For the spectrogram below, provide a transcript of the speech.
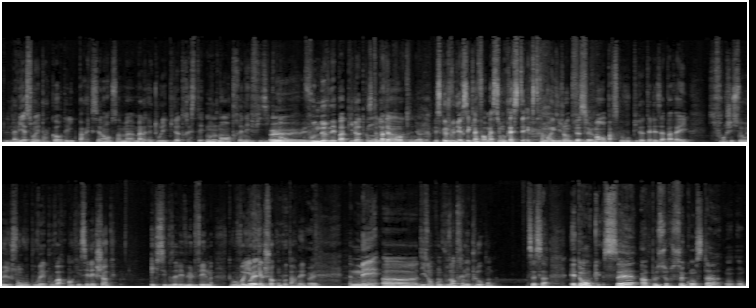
l'aviation est un corps d'élite par excellence. hein. Ma- Malgré tout, les pilotes restaient hautement entraînés physiquement. Oui, oui, oui. Vous ne devenez pas pilote comme on pas des devient. branquignoles. Mais ce que je veux dire, c'est que la formation restait extrêmement exigeante physiquement parce que vous pilotez des appareils qui franchissent une son, vous pouvez pouvoir encaisser les chocs. Et si vous avez vu le film, vous voyez de quel choc on peut parler. Mais euh, disons qu'on ne vous entraînait plus au combat. C'est ça. Et donc, c'est un peu sur ce constat, on- on-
